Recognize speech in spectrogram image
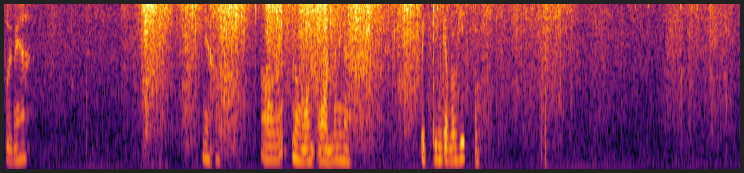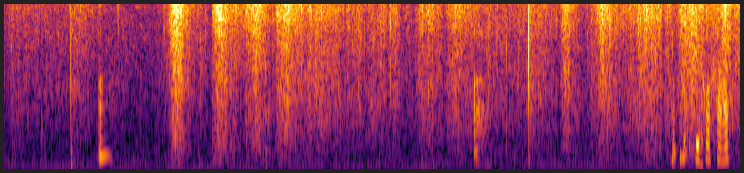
สวยไหมฮะ เนี่ยค่ะ เอาหน่ออ่อนๆมาเนี่ยค่ะ ไปกินกับน้ำพริกสีขาวๆ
